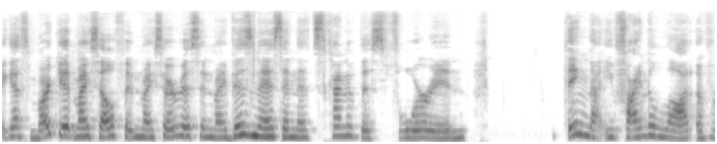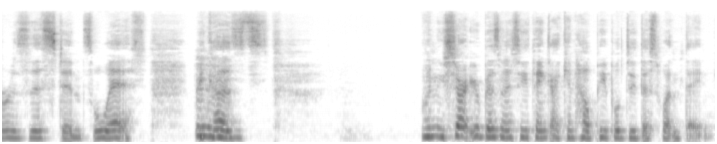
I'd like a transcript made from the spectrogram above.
I guess, market myself and my service and my business. And it's kind of this foreign thing that you find a lot of resistance with mm-hmm. because mm-hmm. when you start your business, you think, I can help people do this one thing.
